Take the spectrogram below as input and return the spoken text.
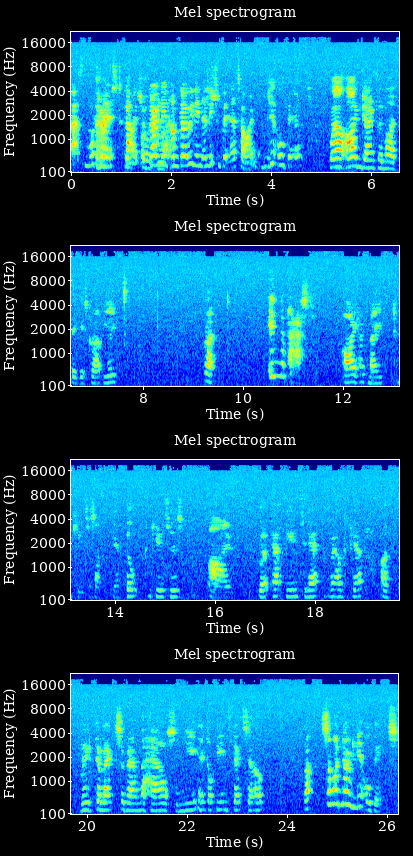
That's my first. That's I'm your going in. gripe. I'm going in a little bit at a time. little bit. Of, well, I'm going for my biggest gripe with you. Right. In the past, I have made computers. I've built computers. I've worked out the internet around the computer. I've rigged Alexa around the house and the, uh, got the internet set up. Right. So I know little bits.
